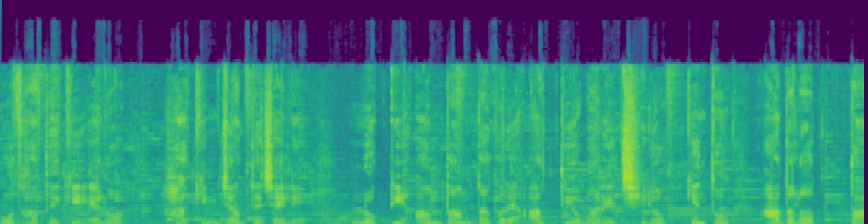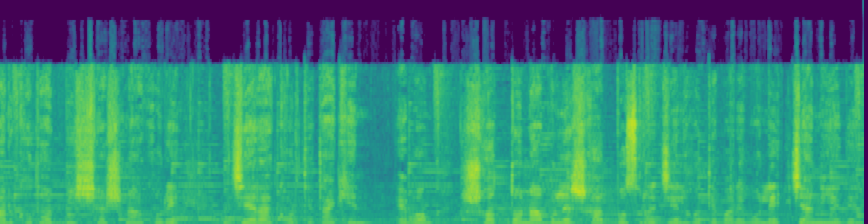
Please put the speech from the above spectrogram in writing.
কোথা থেকে এলো হাকিম জানতে চাইলে লোকটি আমতা আমতা করে আত্মীয় বাড়ি ছিল, কিন্তু আদালত তার কথা বিশ্বাস না করে জেরা করতে থাকেন এবং সত্য না বলে সাত বছরের জেল হতে পারে বলে জানিয়ে দেন।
